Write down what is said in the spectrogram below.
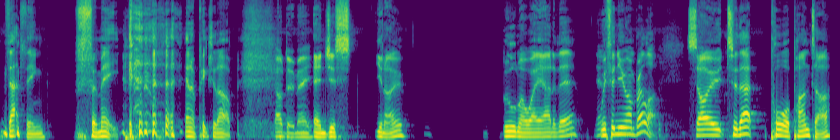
that thing for me, and I picked it up that'll do me and just you know build my way out of there with a new umbrella. So to that poor punter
